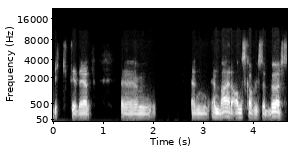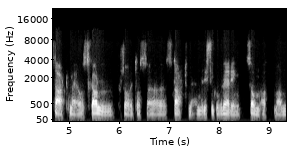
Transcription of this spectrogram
viktig del. Ehm, enhver en anskaffelse bør starte med, og skal for så vidt også starte med, en risikovurdering, sånn at man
